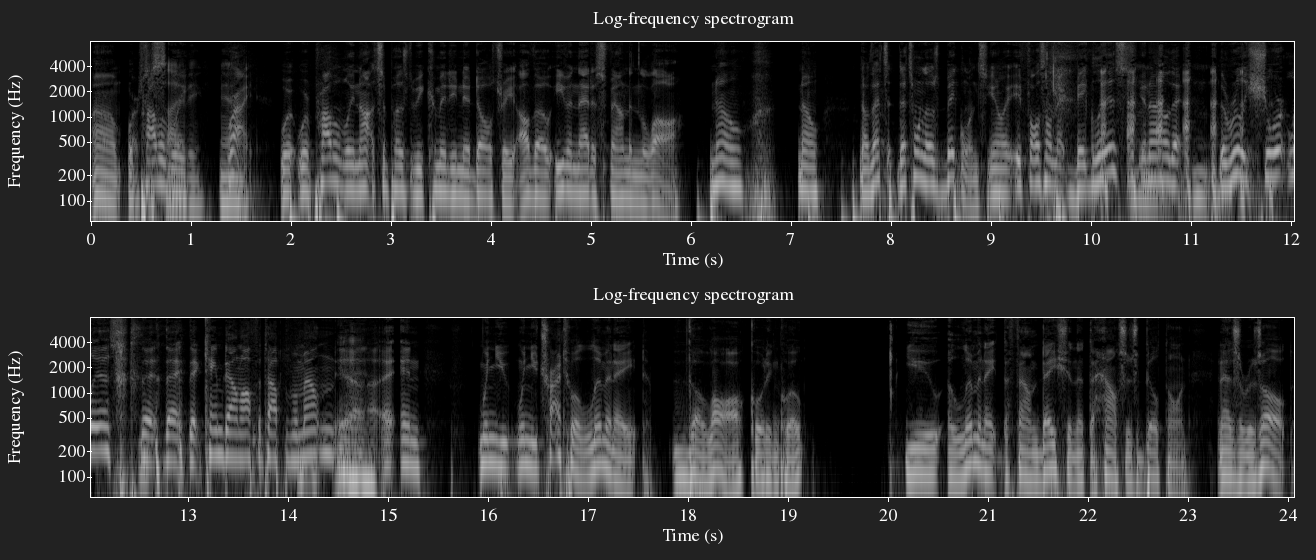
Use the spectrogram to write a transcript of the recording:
um, we're Or probably yeah. right. We're, we're probably not supposed to be committing adultery, although even that is found in the law. No, no, no. That's that's one of those big ones. You know, it falls on that big list. You know, that the really short list that, that, that came down off the top of a mountain. Yeah. Uh, and when you when you try to eliminate the law, quote unquote, you eliminate the foundation that the house is built on, and as a result,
